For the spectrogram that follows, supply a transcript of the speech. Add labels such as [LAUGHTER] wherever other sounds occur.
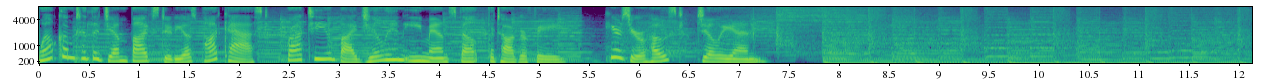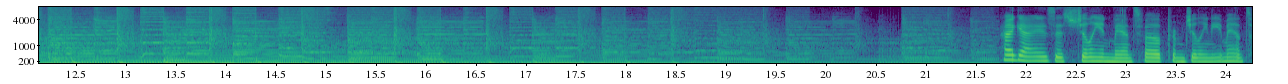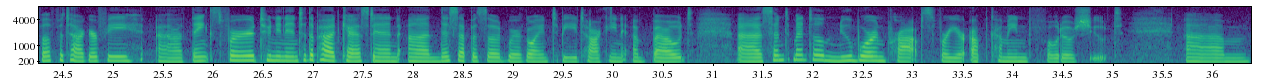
Welcome to the Gem 5 Studios podcast, brought to you by Jillian E. Mansfeld Photography. Here's your host, Jillian. Hi guys, it's Jillian Mansfeld from Jillian E. Mansfeld Photography. Uh, thanks for tuning into the podcast. And on this episode, we're going to be talking about uh, sentimental newborn props for your upcoming photo shoot. Um,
